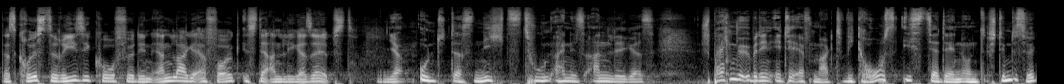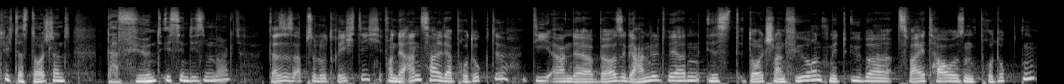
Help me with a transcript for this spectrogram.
das größte Risiko für den Anlageerfolg ist der Anleger selbst. Ja. Und das Nichtstun eines Anlegers. Sprechen wir über den ETF-Markt. Wie groß ist der denn? Und stimmt es wirklich, dass Deutschland da führend ist in diesem Markt? Das ist absolut richtig. Von der Anzahl der Produkte, die an der Börse gehandelt werden, ist Deutschland führend mit über 2000 Produkten.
